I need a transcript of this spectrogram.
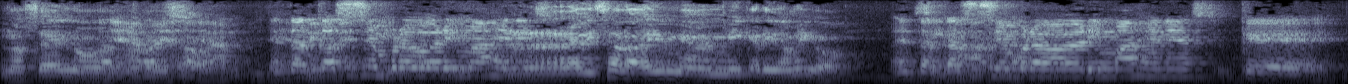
No sé, no, no he Ya, revisado. ya, ya En tal caso siempre va a haber imágenes Revísalo ahí, mi, mi querido amigo. En tal caso siempre va a haber imágenes que,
